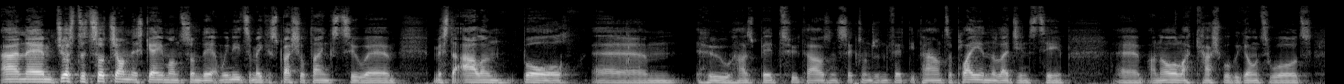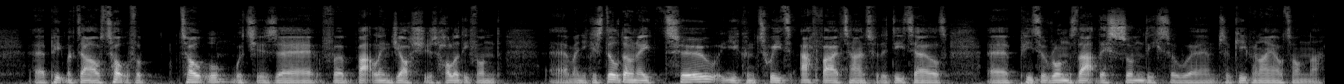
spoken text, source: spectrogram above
And um, just to touch on this game on Sunday, we need to make a special thanks to um, Mr. Alan Ball, um, who has bid £2,650 to play in the Legends team. Um, and all that cash will be going towards uh, Pete McDowell's total for total, which is uh, for battling Josh's holiday fund. Um, and you can still donate too. You can tweet at five times for the details. Uh, Peter runs that this Sunday, so um, so keep an eye out on that.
